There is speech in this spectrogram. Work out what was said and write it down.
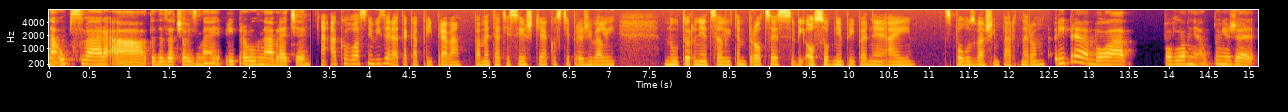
na UPSVAR a teda začali sme aj prípravu v návrate. A ako vlastne vyzerá taká príprava? Pamätáte si ešte, ako ste prežívali vnútorne celý ten proces, vy osobne prípadne aj spolu s vašim partnerom? Príprava bola podľa mňa úplne, že,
